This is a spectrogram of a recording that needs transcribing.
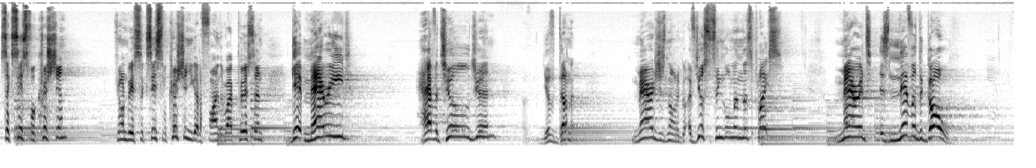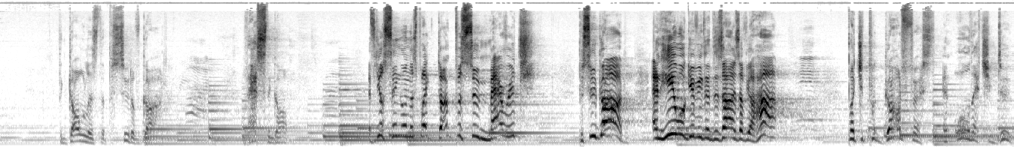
successful Christian. You want to be a successful Christian, you got to find the right person, get married, have a children. You've done it. Marriage is not a goal. If you're single in this place, marriage is never the goal. The goal is the pursuit of God. That's the goal. If you're single in this place, don't pursue marriage, pursue God. And He will give you the desires of your heart. But you put God first in all that you do.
